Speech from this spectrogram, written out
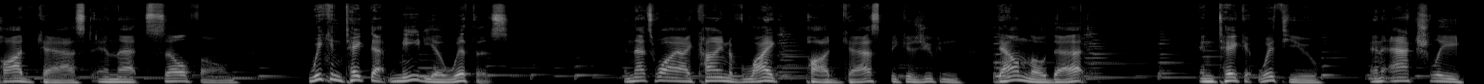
podcast and that cell phone. We can take that media with us. And that's why I kind of like podcast because you can download that and take it with you and actually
